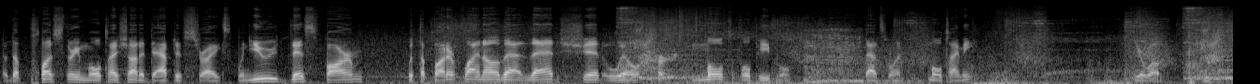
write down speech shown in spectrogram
The plus three multi-shot adaptive strikes. When you this farm with the butterfly and all that, that shit will hurt multiple people. That's what multi-me. You're welcome.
